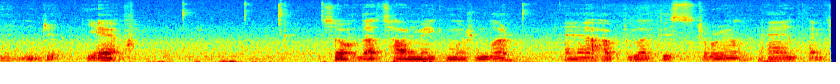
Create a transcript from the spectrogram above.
and yeah. So that's how to make motion blur and I hope you like this tutorial and thanks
